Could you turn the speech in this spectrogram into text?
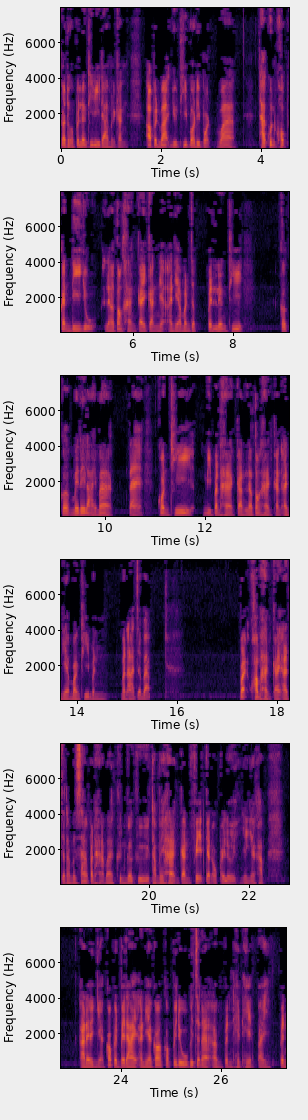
ก็ถือว่าเป็นเรื่องที่ดีได้เหมือนกัน เอาเป็นว่าอยู่ที่บริบทว่า ถ้าคุณคบกันดีอยู่ แล้วต้องห่างไกลกันเนี่ย อันเนี้ยมันจะเป็นเรื่องที่ก็ก็ไม่ได้ร้ายมาก แต่คนที่มีปัญหากันแล้วต้องห่างกันอันเนี้ยบางทีมันมันอาจจะแบบ ความห่างไกลอาจจะทำให้สร้างปัญหามากขึ้นก็คือทำให้ห่างกันเฟดกันออกไปเลยอย่างเงี้ยครับ อะไรอย่างเงี้ยก็เป็นไปได้ อันเนี้ยก็ก็ไปดูพิจารณาเอาเป็นเหตุเหตุไปเป็น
